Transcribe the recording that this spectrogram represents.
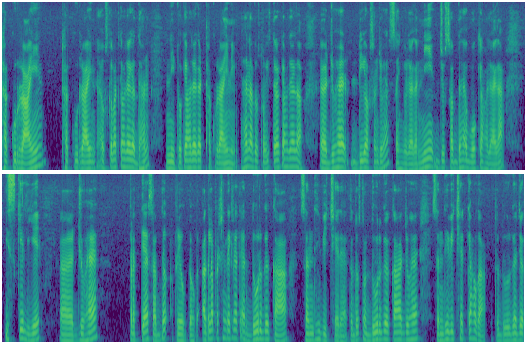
ठकुराइन ठकुराइन उसके बाद क्या हो जाएगा? धन। नी तो क्या हो जाएगा? ठकुराइनी। है ना, दोस्तों? इस तरह क्या हो जाएगा? जो है, डी ऑप्शन जो है, सही हो जाएगा। नी जो शब्द है, वो क्या हो जाएगा? इसके लिए जो है प्रत्यय शब्द प्रयुक्त होगा। अगला प्रश्न देख लेते हैं, दुर्ग का संधि विच्छेद है। तो दोस्तों, दुर्ग का जो है, संधि विच्छेद क्या होगा? तो दुर्ग जो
